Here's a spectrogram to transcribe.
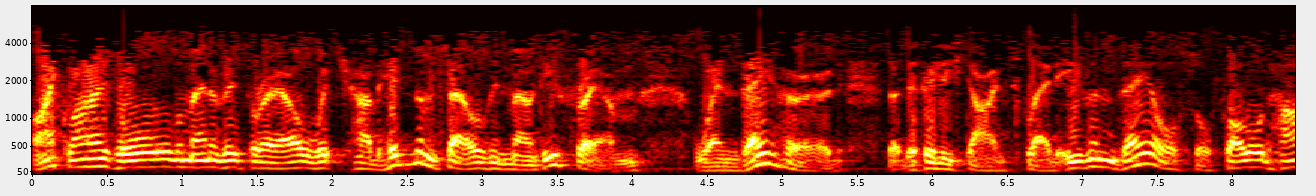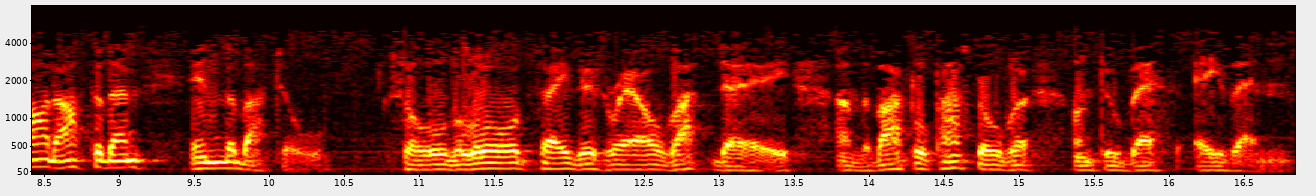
Likewise all the men of Israel which had hid themselves in Mount Ephraim, when they heard that the Philistines fled, even they also followed hard after them in the battle. So the Lord saved Israel that day, and the battle passed over unto Beth Aven.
